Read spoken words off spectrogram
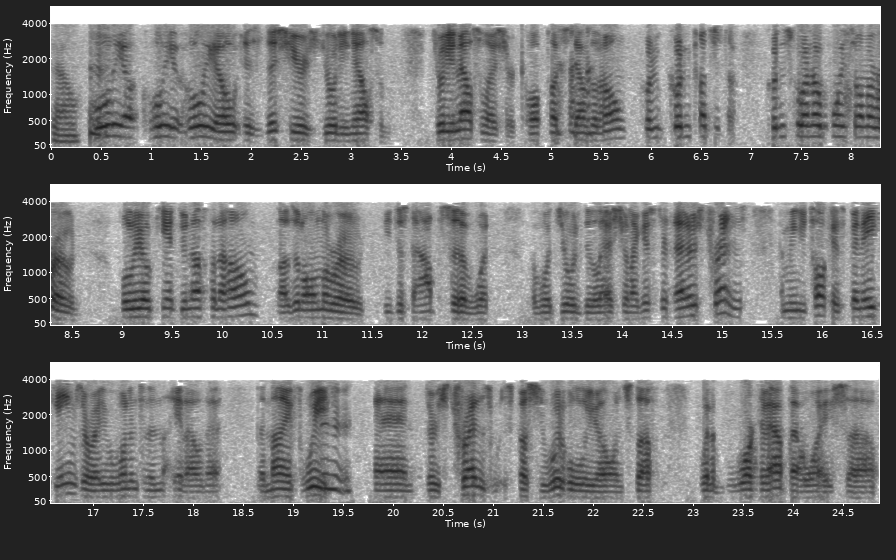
so Julio, Julio, Julio is this year's Jordy Nelson. Jordy Nelson last year caught touchdowns at home, couldn't couldn't touch it, couldn't score no points on the road. Julio can't do nothing at home, does it on the road. He's just the opposite of what of what Jordy did last year. And I guess there, and there's trends. I mean, you talk. It's been eight games already. We went into the you know the the ninth week, Mhm. and there's trends, especially with Julio and stuff, have worked out that way. So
